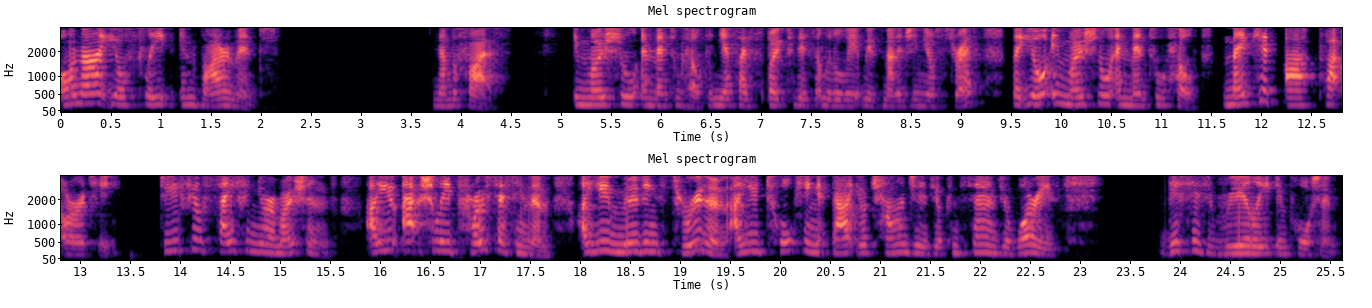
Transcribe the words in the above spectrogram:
Honor your sleep environment. Number five, emotional and mental health. And yes, I spoke to this a little bit with managing your stress, but your emotional and mental health, make it a priority. Do you feel safe in your emotions? Are you actually processing them? Are you moving through them? Are you talking about your challenges, your concerns, your worries? This is really important.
